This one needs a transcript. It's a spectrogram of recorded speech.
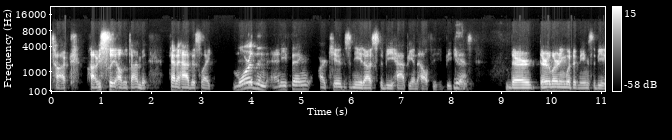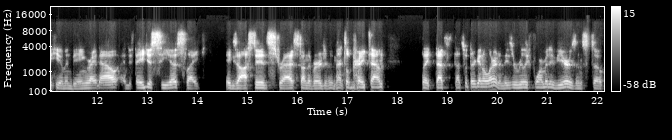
talk obviously all the time but kind of had this like more than anything our kids need us to be happy and healthy because Yeah. they're they're learning what it means to be a human being right now and if they just see us like exhausted stressed on the verge of a mental breakdown like that's that's what they're going to learn and these are really formative years and so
